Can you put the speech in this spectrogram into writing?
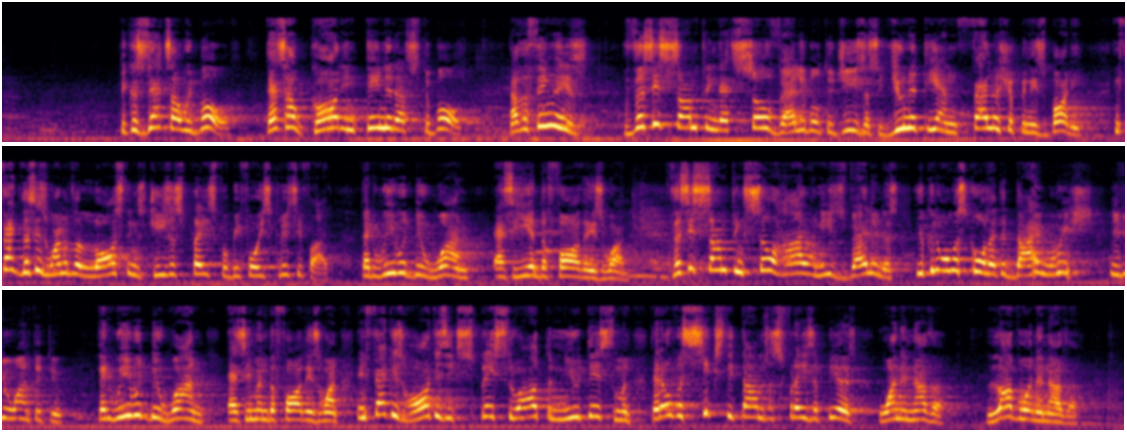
Because that's how we bowl. That's how God intended us to build. Now, the thing is, this is something that's so valuable to Jesus unity and fellowship in his body. In fact, this is one of the last things Jesus prays for before he's crucified that we would be one as he and the Father is one. This is something so high on his value list, you could almost call it a dying wish if you wanted to. That we would be one as him and the Father is one. In fact, his heart is expressed throughout the New Testament that over 60 times this phrase appears one another. Love one another.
